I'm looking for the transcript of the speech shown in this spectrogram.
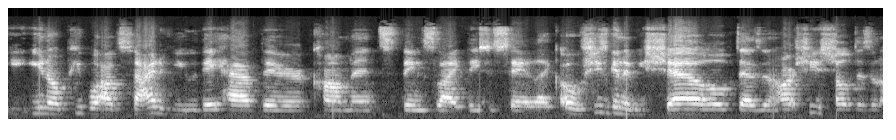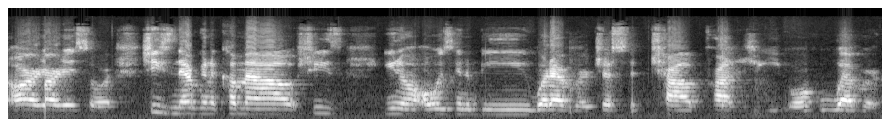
you know, people outside of you, they have their comments, things like they just say, like, oh, she's going to be shelved as an art, she's shelved as an art artist, or she's never going to come out. She's, you know, always going to be whatever, just a child prodigy or whoever,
